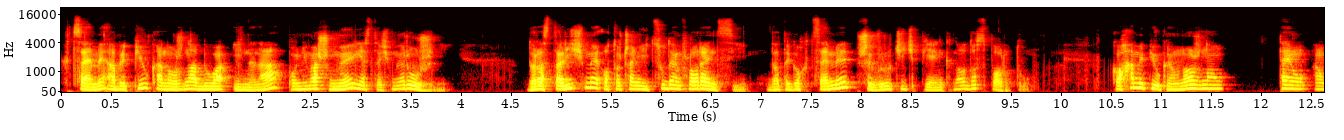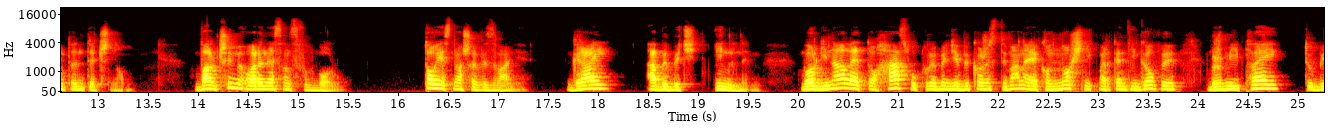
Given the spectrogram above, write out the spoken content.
Chcemy, aby piłka nożna była inna, ponieważ my jesteśmy różni. Dorastaliśmy otoczeni cudem Florencji, dlatego chcemy przywrócić piękno do sportu. Kochamy piłkę nożną, tę autentyczną. Walczymy o renesans futbolu. To jest nasze wyzwanie. Graj, aby być innym. W oryginale to hasło, które będzie wykorzystywane jako nośnik marketingowy, brzmi Play to be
